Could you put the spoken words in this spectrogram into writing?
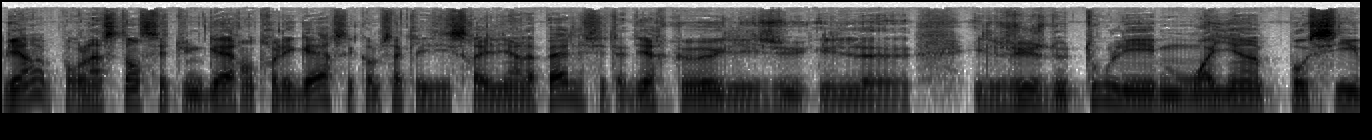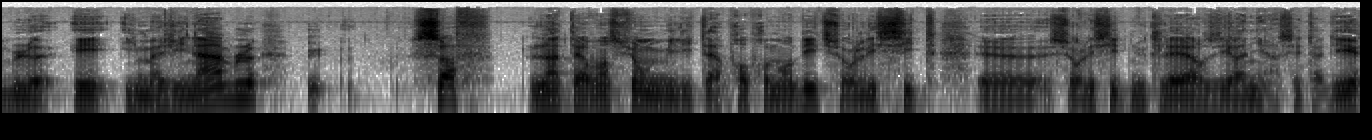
Bien, pour l'instant, c'est une guerre entre les guerres, c'est comme ça que les Israéliens l'appellent, c'est-à-dire qu'ils ils, ils jugent de tous les moyens possibles et imaginables, sauf l'intervention militaire proprement dite sur les sites euh, sur les sites nucléaires iraniens, c'est-à-dire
